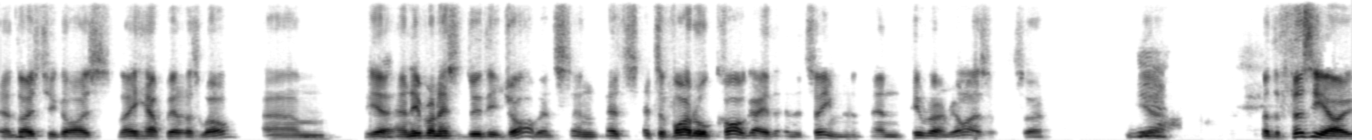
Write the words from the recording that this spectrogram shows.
and those two guys, they help out as well. Um, yeah, and everyone has to do their job. It's and it's it's a vital cog eh, in the team, and people don't realize it. So, yeah. yeah. But the physio,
